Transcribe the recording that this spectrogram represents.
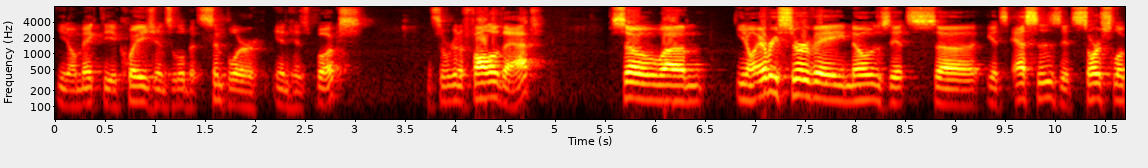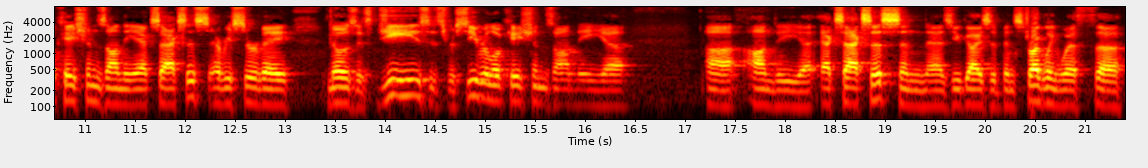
you know make the equations a little bit simpler in his books. And so we're going to follow that. So um, you know, every survey knows its uh, its s's, its source locations on the x-axis. Every survey knows its g's, its receiver locations on the uh, uh, on the uh, x-axis. And as you guys have been struggling with, uh,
